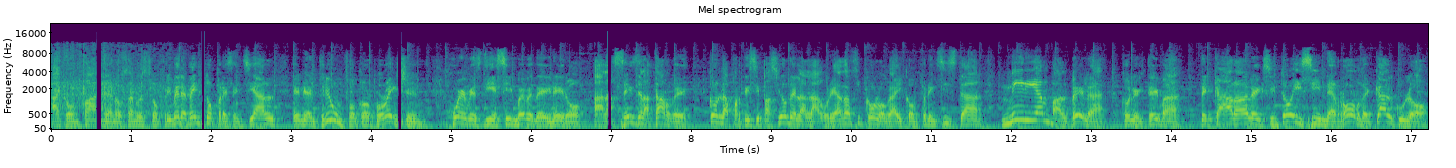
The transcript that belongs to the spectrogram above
Acompáñanos a nuestro primer evento presencial en el Triunfo Corporation, jueves 19 de enero a las 6 de la tarde, con la participación de la laureada psicóloga y conferencista Miriam Valvela, con el tema De cara al éxito y sin error de cálculo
